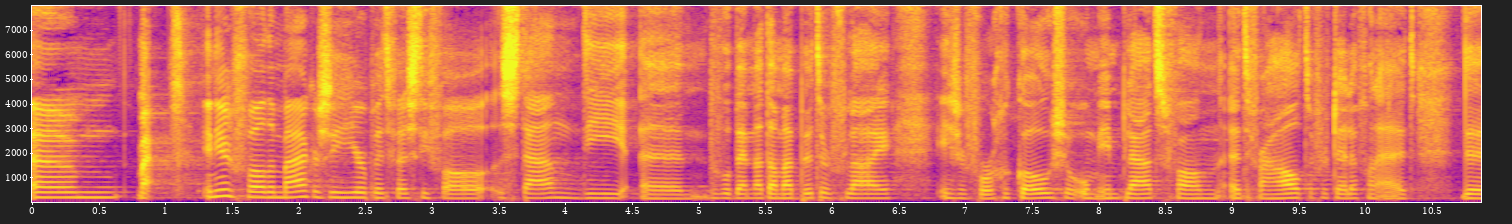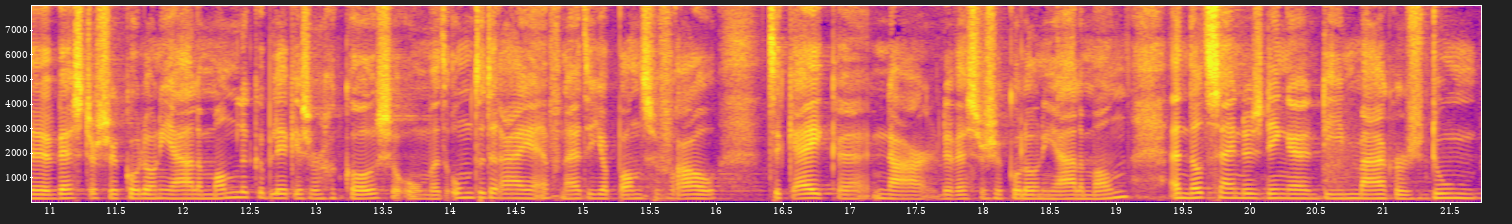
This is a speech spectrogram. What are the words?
Um, maar in ieder geval, de makers die hier op het festival staan, die uh, bijvoorbeeld bij Madame Butterfly is ervoor gekozen om in plaats van het verhaal te vertellen vanuit de westerse koloniale mannelijke blik, is er gekozen om het om te draaien en vanuit de Japanse vrouw te kijken naar de westerse koloniale man. En dat zijn dus dingen die makers doen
